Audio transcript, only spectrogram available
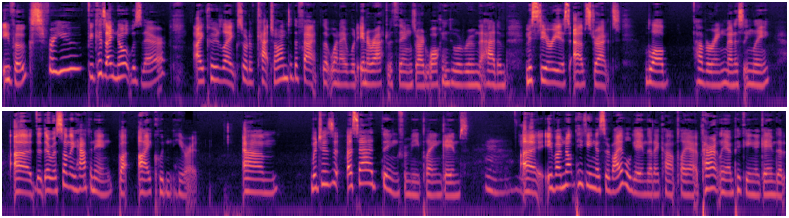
evokes for you because I know it was there. I could like sort of catch on to the fact that when I would interact with things or I'd walk into a room that had a mysterious abstract blob hovering menacingly, uh, that there was something happening, but I couldn't hear it. Um, which is a sad thing for me playing games. Uh, if I'm not picking a survival game that I can't play, apparently I'm picking a game that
